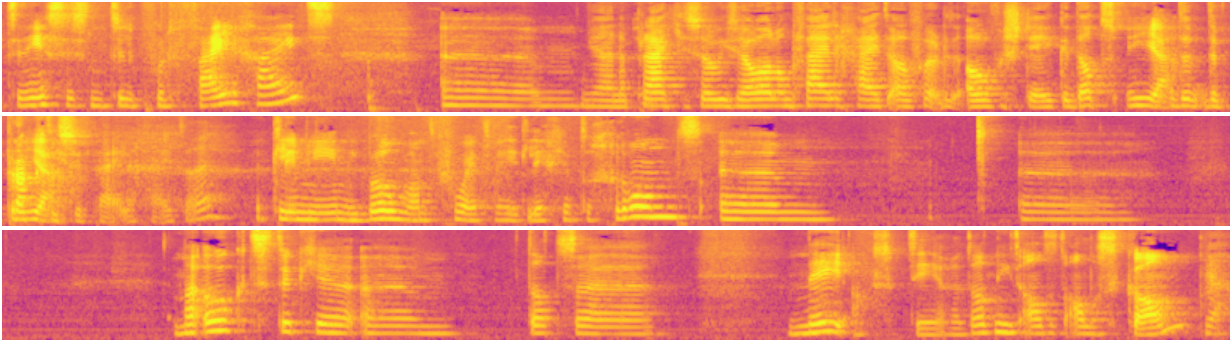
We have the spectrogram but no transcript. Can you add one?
ten eerste is het natuurlijk voor de veiligheid. Ehm, Ja, dan praat je sowieso al om veiligheid over het oversteken. Dat ja, de, de praktische veiligheid. Hè? klim niet in die boom, want voor je het weet lig je op de grond. Ehm, eh, maar ook het stukje ehm, dat eh, nee accepteren. Dat niet altijd alles kan. Ja.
